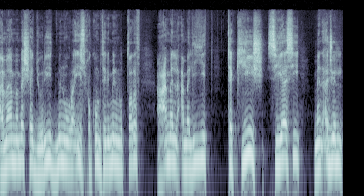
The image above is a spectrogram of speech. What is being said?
أمام مشهد يريد منه رئيس حكومة اليمين المتطرف عمل عملية تكييش سياسي من أجل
